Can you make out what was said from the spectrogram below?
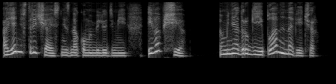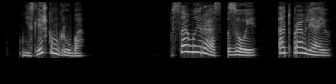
а я не встречаюсь с незнакомыми людьми. И вообще, у меня другие планы на вечер. Не слишком грубо. В самый раз, Зои, отправляю.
